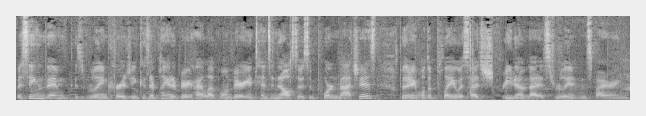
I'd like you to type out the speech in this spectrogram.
But seeing them is really encouraging because they're playing at a very high level and very intense, and also it's important matches. But they're able to play with such freedom that it's really inspiring.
